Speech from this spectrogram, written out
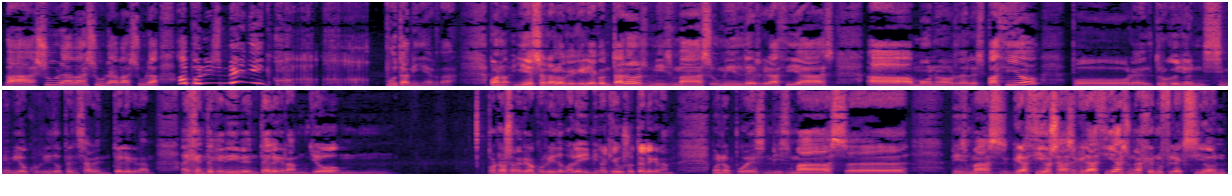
basura, basura, basura, a police medic, puta mierda. Bueno, y eso era lo que quería contaros, mis más humildes gracias a Monos del Espacio por el truco, yo ni se me había ocurrido pensar en Telegram. Hay gente que vive en Telegram, yo... Mm, pues no se me había ocurrido, ¿vale? Y mira que uso Telegram. Bueno, pues mis más, eh, mis más graciosas gracias, una genuflexión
